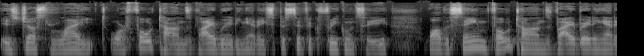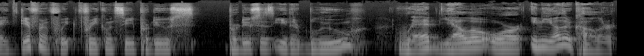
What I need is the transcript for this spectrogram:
is just light or photons vibrating at a specific frequency, while the same photons vibrating at a different frequency produce produces either blue, red, yellow, or any other color.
